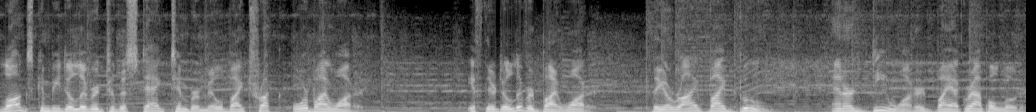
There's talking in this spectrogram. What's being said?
Logs can be delivered to the Stag Timber Mill by truck or by water. If they're delivered by water, they arrive by boom and are dewatered by a grapple loader.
